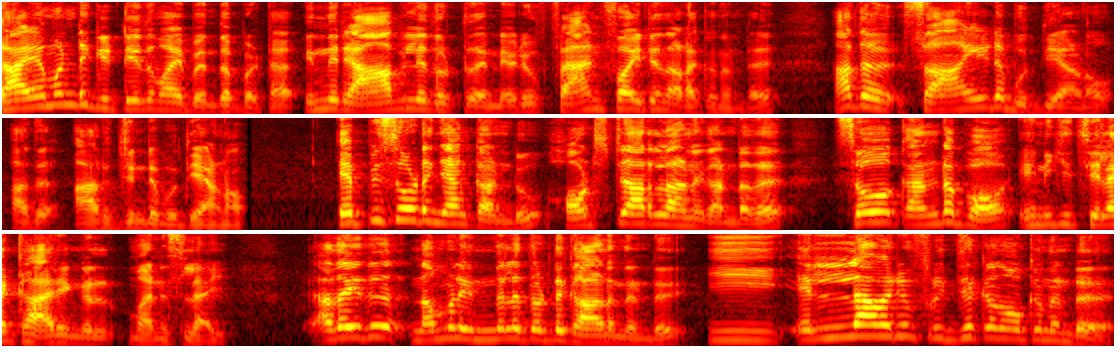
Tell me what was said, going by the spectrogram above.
ഡയമണ്ട് കിട്ടിയതുമായി ബന്ധപ്പെട്ട് ഇന്ന് രാവിലെ തൊട്ട് തന്നെ ഒരു ഫാൻ ഫൈറ്റ് നടക്കുന്നുണ്ട്. അത് സായിയുടെ ബുദ്ധിയാണോ? അത് അർജുന്റെ ബുദ്ധിയാണോ? എപ്പിസോഡ് ഞാൻ കണ്ടു. ഹോട്ട്സ്റ്റാറിലാണ് കണ്ടത്. സോ കണ്ടപ്പോൾ എനിക്ക് ചില കാര്യങ്ങൾ മനസ്സിലായി. അതായത് നമ്മൾ ഇന്നലെ തൊട്ട് കാണുന്നുണ്ട്. ഈ എല്ലാവരും ഫ്രിഡ്ജൊക്കെ നോക്കുന്നുണ്ട്.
